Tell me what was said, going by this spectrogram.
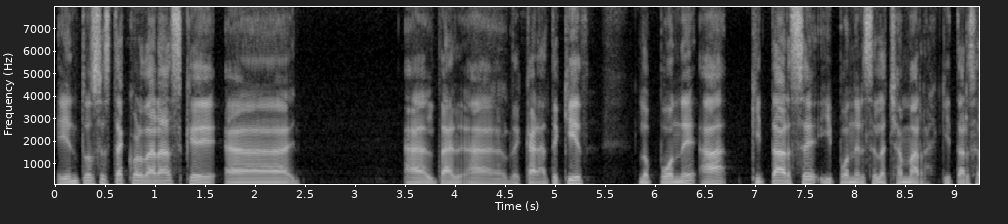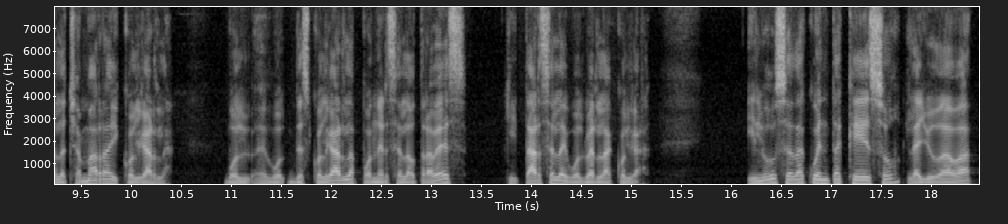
Y entonces te acordarás que uh, al, de Karate Kid lo pone a quitarse y ponerse la chamarra, quitarse la chamarra y colgarla, eh, descolgarla, ponérsela otra vez, quitársela y volverla a colgar. Y luego se da cuenta que eso le ayudaba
